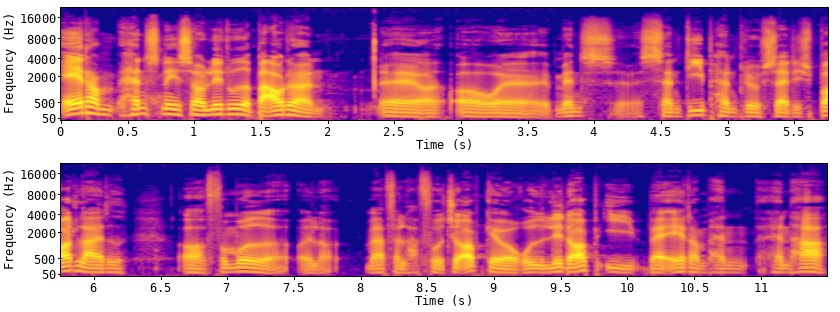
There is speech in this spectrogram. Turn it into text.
Adam, han sneg sig jo lidt ud af bagdøren, øh, og, og øh, mens Sandeep, han blev sat i spotlightet, og formåede, eller i hvert fald har fået til opgave at rydde lidt op i, hvad Adam han, han har,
